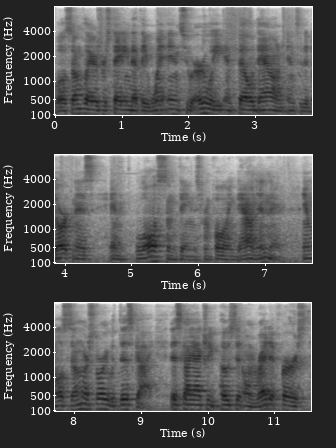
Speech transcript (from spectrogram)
well, some players were stating that they went in too early and fell down into the darkness and lost some things from falling down in there. And well, similar story with this guy. This guy actually posted on Reddit first,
